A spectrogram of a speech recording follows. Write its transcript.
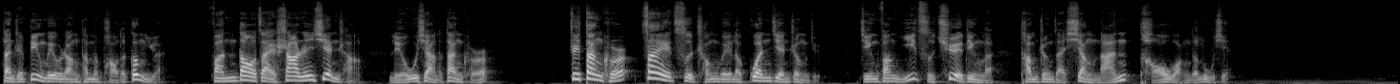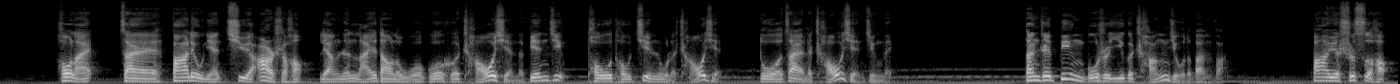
但这并没有让他们跑得更远，反倒在杀人现场留下了弹壳。这弹壳再次成为了关键证据，警方以此确定了他们正在向南逃亡的路线。后来，在八六年七月二十号，两人来到了我国和朝鲜的边境，偷偷进入了朝鲜，躲在了朝鲜境内。但这并不是一个长久的办法。八月十四号，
